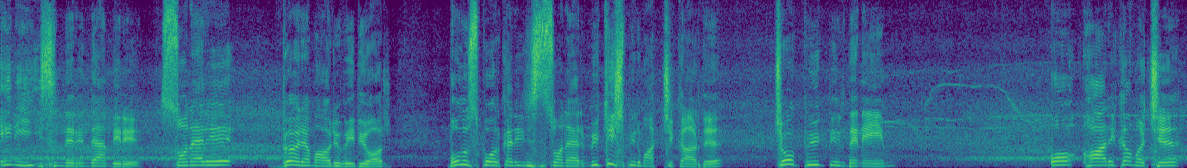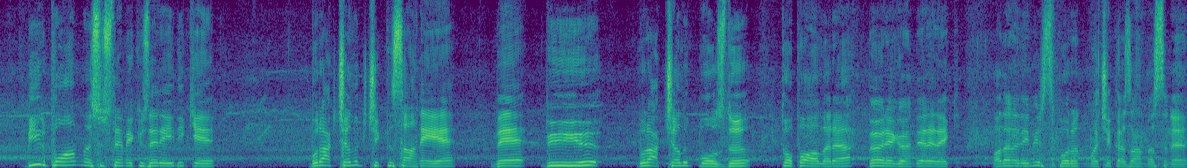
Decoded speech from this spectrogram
en iyi isimlerinden biri. Soner'i böyle mağlup ediyor. Bolu Spor kalecisi Soner müthiş bir maç çıkardı. Çok büyük bir deneyim. O harika maçı bir puanla süslemek üzereydi ki Burak Çalık çıktı sahneye ve büyüyü Burak Çalık bozdu. Topu ağlara böyle göndererek Adana Demirspor'un maçı kazanmasını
